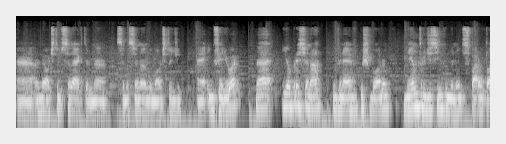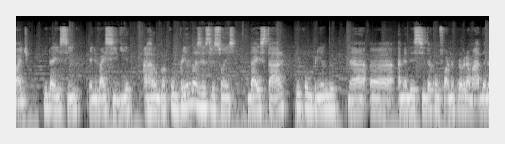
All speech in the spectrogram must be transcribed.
uh, o meu altitude selector, né, selecionando uma altitude uh, inferior, né, e eu pressionar o VNAV Push Button dentro de 5 minutos para o Todd. E daí sim, ele vai seguir a rampa cumprindo as restrições da Star e cumprindo né, uh, a minha descida conforme programada no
